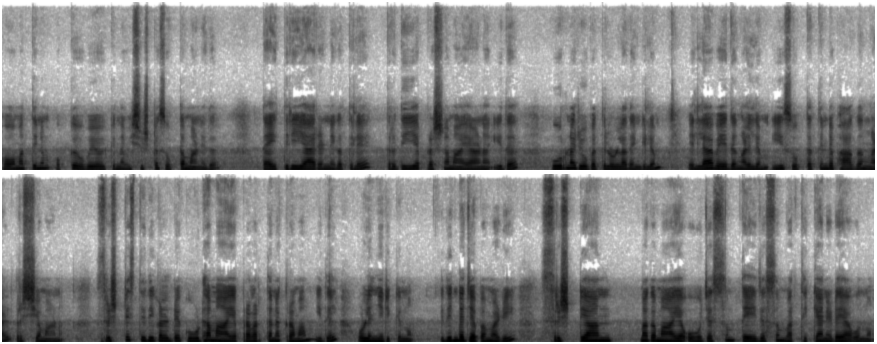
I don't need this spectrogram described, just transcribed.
ഹോമത്തിനും ഒക്കെ ഉപയോഗിക്കുന്ന വിശിഷ്ട സൂക്തമാണിത്. തൈത്തിരിയാരണ്യകത്തിലെ തൃതീയ പ്രശ്നമായാണ് ഇത്. പൂർണ രൂപത്തിലുള്ളതെങ്കിലും എല്ലാ വേദങ്ങളിലും ഈ സൂക്തത്തിന്റെ ഭാഗങ്ങൾ ദൃശ്യമാണ്. സൃഷ്ടിസ്ഥിതികളുടെ ഗൂഢമായ പ്രവർത്തനക്രമം ഇതിൽ ഒളിഞ്ഞിരിക്കുന്നു. ഇതിന്റെ ജപം വഴി സൃഷ്ട്യാത്മകമായ ഓജസ്സും തേജസ്സും വർദ്ധിക്കാനിടയാവുന്നു.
